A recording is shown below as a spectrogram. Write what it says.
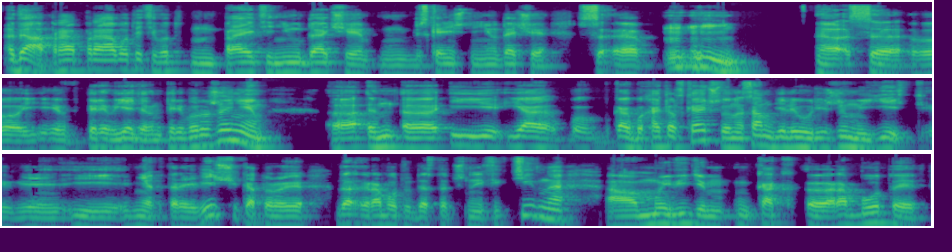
да, про, про вот эти вот, про эти неудачи, бесконечные неудачи с, э, э, с ядерным перевооружением – и я как бы хотел сказать, что на самом деле у режима есть э, и некоторые вещи, которые работают достаточно эффективно. А, мы видим, как э, работает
